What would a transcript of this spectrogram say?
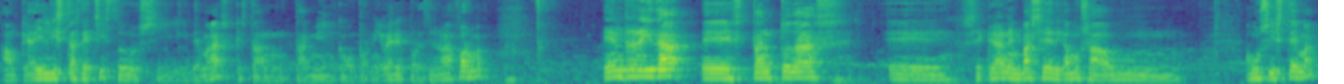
aunque hay listas de hechizos y demás, que están también como por niveles, por decirlo de una forma, en realidad eh, están todas, eh, se crean en base, digamos, a un, a un sistema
